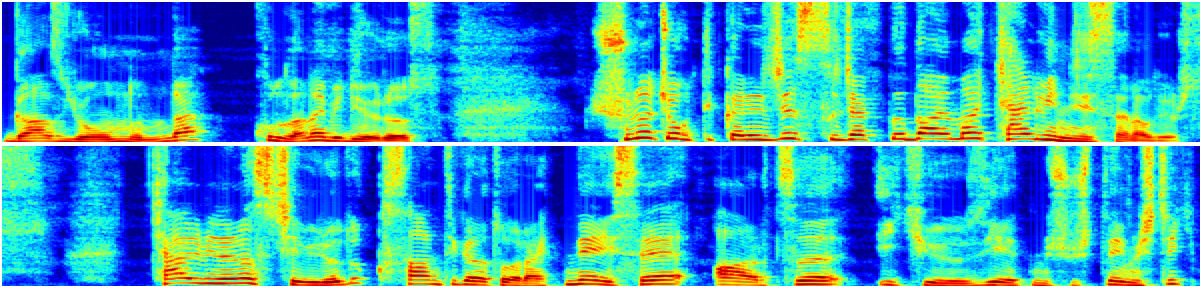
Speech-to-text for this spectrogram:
gaz yoğunluğunu da kullanabiliyoruz. Şuna çok dikkat edeceğiz. Sıcaklığı daima Kelvin cinsinden alıyoruz. Kelvin'e nasıl çeviriyorduk? Santigrat olarak neyse artı 273 demiştik.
